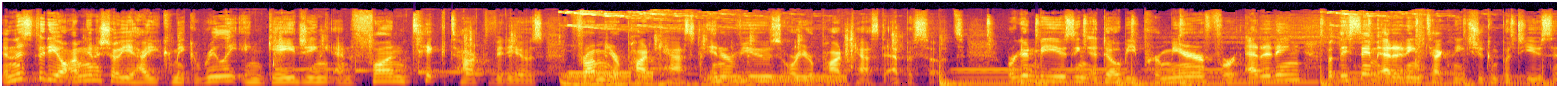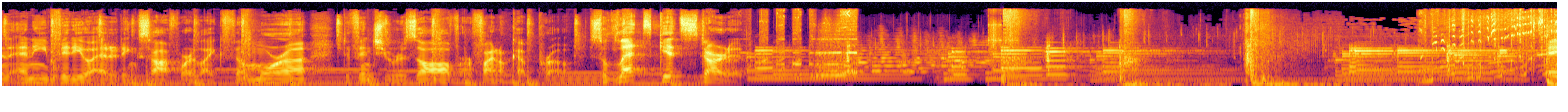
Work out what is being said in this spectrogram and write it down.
In this video, I'm gonna show you how you can make really engaging and fun TikTok videos from your podcast interviews or your podcast episodes. We're gonna be using Adobe Premiere for editing, but the same editing techniques you can put to use in any video editing software like Filmora, DaVinci Resolve, or Final Cut Pro. So let's get started.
